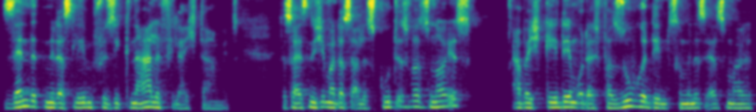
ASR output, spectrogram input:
sendet mir das Leben für Signale vielleicht damit? Das heißt nicht immer, dass alles gut ist, was neu ist, aber ich gehe dem oder ich versuche dem zumindest erstmal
